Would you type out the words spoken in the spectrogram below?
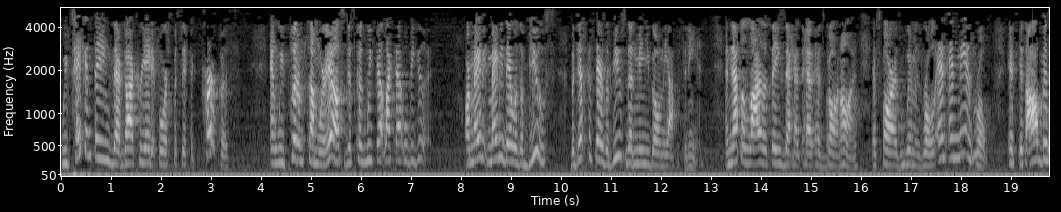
We've taken things that God created for a specific purpose and we put them somewhere else just because we felt like that would be good. Or maybe, maybe there was abuse, but just because there's abuse doesn't mean you go on the opposite end. And that's a lot of the things that has, has, has gone on as far as women's role and, and men's role. It, it's all been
